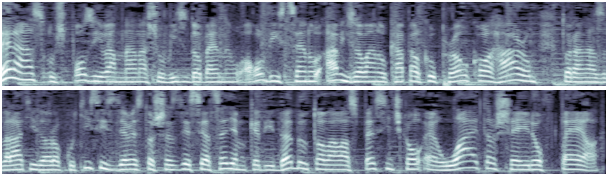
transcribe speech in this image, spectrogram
Teraz už pozývam na našu vyzdobenú oldie scénu avizovanú kapelku Procol Harum, ktorá nás vráti do roku 1967, kedy debutovala s pesničkou A Whiter Shade of Pale,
